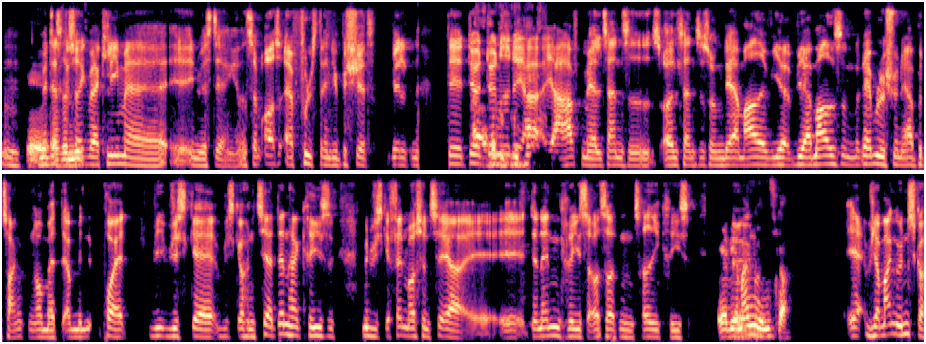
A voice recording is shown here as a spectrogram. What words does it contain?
Mm. Øh, Men det skal altså, så ikke være klimainvesteringer, som også er fuldstændig budgetvæltende. Det, det, det, det er noget, det jeg, jeg har haft med Alternativet og Alternativets unge. Det er meget, at vi er, vi er meget sådan revolutionære på tanken om, at jamen, prøv at vi, vi, skal, vi skal håndtere den her krise, men vi skal fandme også håndtere øh, den anden krise, og så den tredje krise. Ja, vi har mange øh, ønsker. Ja, vi har mange ønsker,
